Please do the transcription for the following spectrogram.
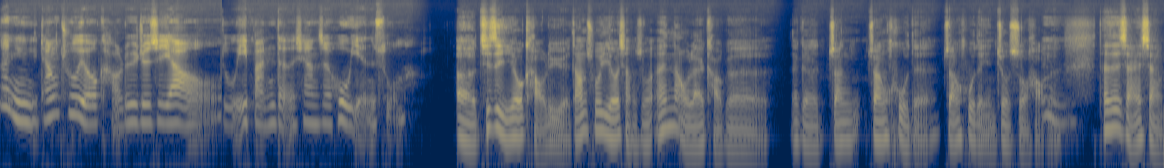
那你当初有考虑就是要读一般的像是护研所吗？呃，其实也有考虑，当初也有想说，哎，那我来考个那个专专护的专护的研究所好了。嗯、但是想一想，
